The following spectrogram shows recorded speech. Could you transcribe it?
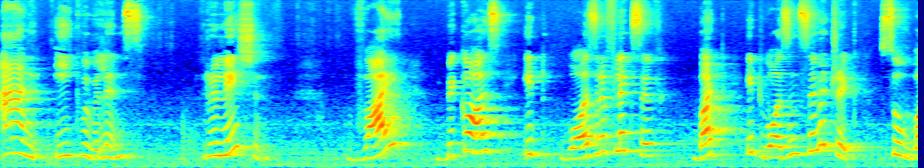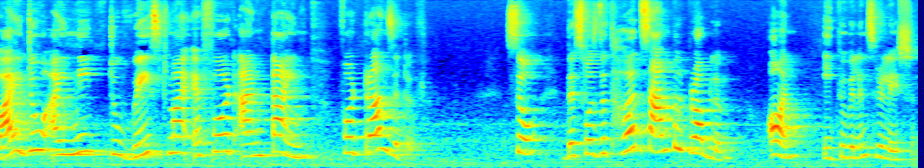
an equivalence relation. Why? Because it was reflexive but it wasn't symmetric. So why do I need to waste my effort and time for transitive? So This was the third sample problem on equivalence relation.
